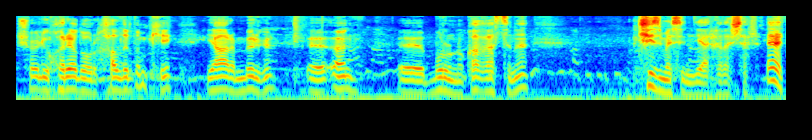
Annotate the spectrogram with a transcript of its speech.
şöyle yukarıya doğru kaldırdım ki yarın bir gün e, ön e, burunu gagasını çizmesin diye arkadaşlar. Evet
